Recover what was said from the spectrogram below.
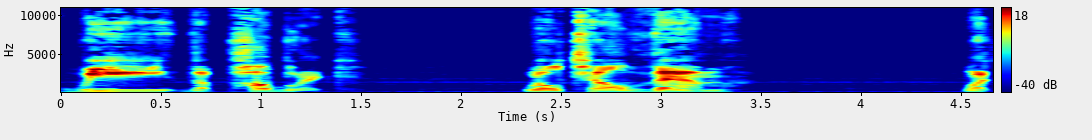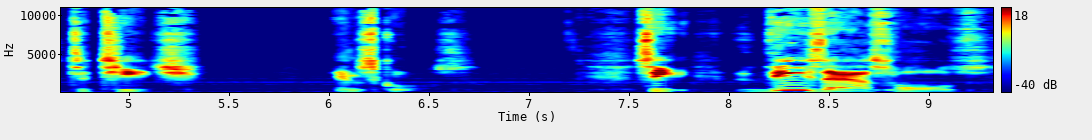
we, the public, will tell them what to teach in schools. See, these assholes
